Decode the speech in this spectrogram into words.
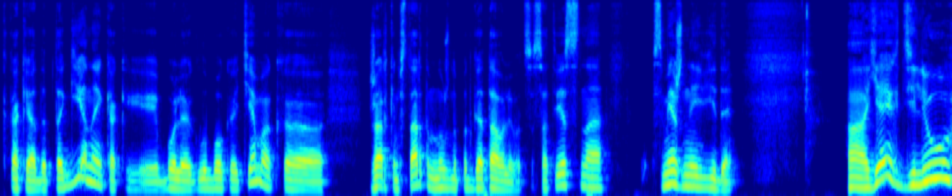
как и адаптогены, как и более глубокая тема, к а, жарким стартам нужно подготавливаться. Соответственно, смежные виды. Я их делю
